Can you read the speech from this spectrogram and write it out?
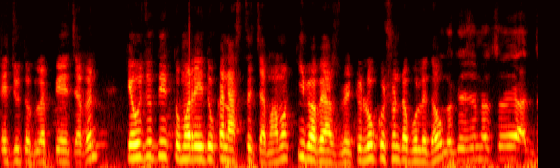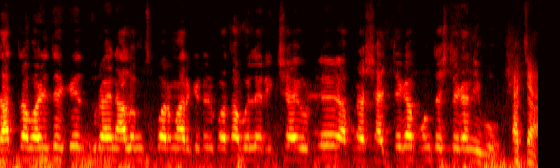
এই জুতোগুলো পেয়ে যাবেন। কেউ যদি তোমার এই দোকান আসতে চান মামা কীভাবে আসবে? একটু লোকেশনটা বলে দাও। লোকেশন হচ্ছে যাত্রাবাড়ি থেকে জুরাইন আলম সুপার মার্কেটের কথা বলে রিক্সায় উঠলে আপনার ষাট টাকা পঞ্চাশ টাকা নিব। আচ্ছা।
